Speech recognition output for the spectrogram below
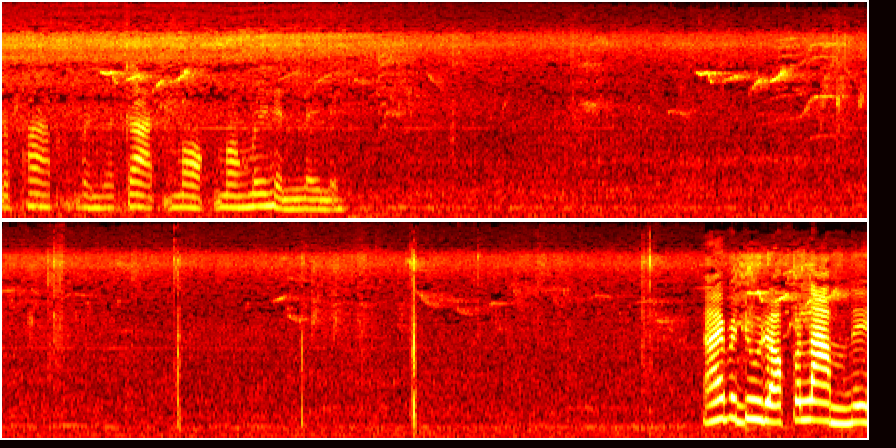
สภาพบรรยากาศหมอกมองไม่เห็นเลยเลยนายไปดูดอกกระลำดิ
